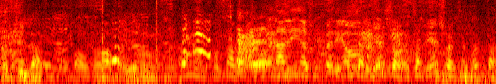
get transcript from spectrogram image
Recule-la. Ah, pues yo no, no me importaba. Buena línea superior. Echa pienso, echa pienso, echa cuenta.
